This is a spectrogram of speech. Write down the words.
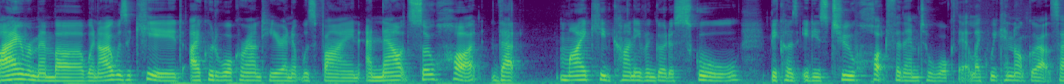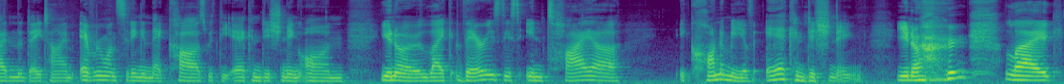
I remember when I was a kid, I could walk around here and it was fine. And now it's so hot that my kid can't even go to school because it is too hot for them to walk there. Like we cannot go outside in the daytime. Everyone's sitting in their cars with the air conditioning on. You know, like there is this entire economy of air conditioning, you know? like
